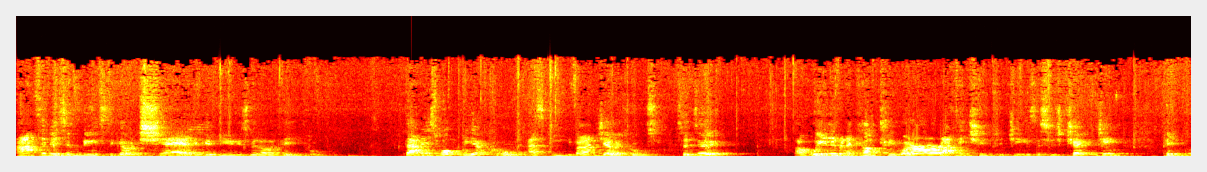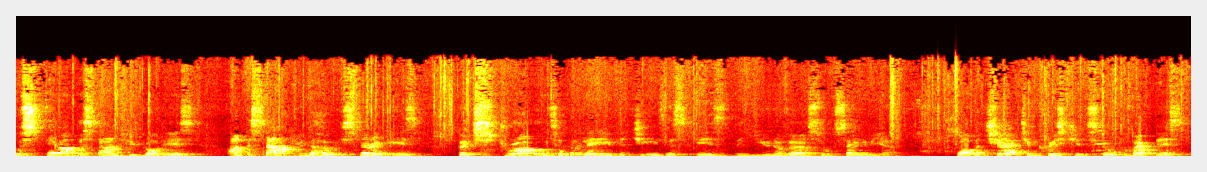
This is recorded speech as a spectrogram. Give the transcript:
Activism means to go and share the good news with other people. That is what we are called as evangelicals to do. And we live in a country where our attitude to Jesus is changing. People still understand who God is, understand who the Holy Spirit is, but struggle to believe that Jesus is the universal Saviour. While the church and Christians still promote this,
